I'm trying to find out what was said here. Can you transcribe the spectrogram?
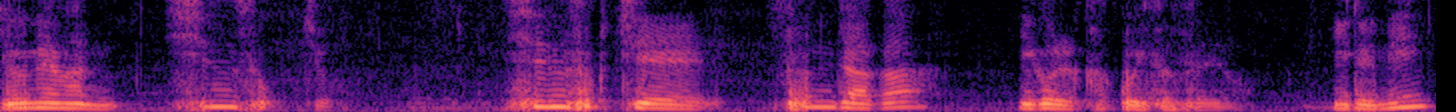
유명한 신숙주 신숙주의 손자가 이걸 갖고 있었어요. 이름이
